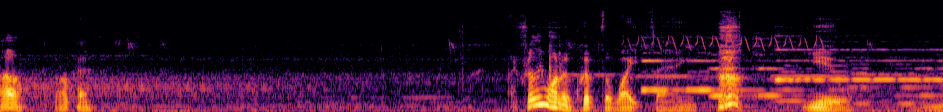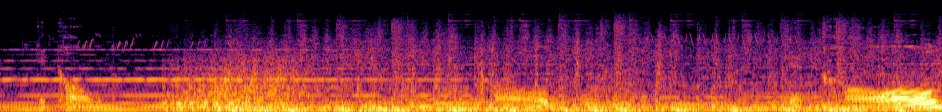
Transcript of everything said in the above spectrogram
Oh, okay. I really want to equip the white fang. you. Get cold. Cold. Get cold.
